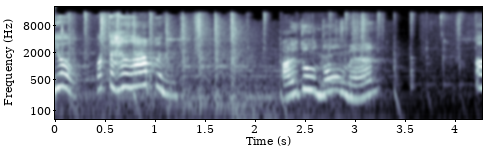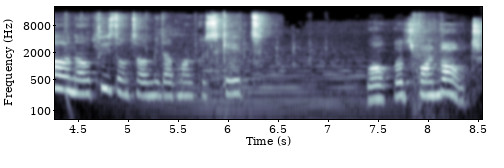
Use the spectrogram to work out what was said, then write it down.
Yo, what the hell happened? I don't know, man. Oh no, please don't tell me that Mark escaped. Well, let's find out.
